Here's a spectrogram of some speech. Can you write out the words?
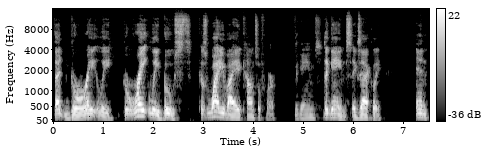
that greatly, greatly boosts. Because why do you buy a console for? The games. the games exactly and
